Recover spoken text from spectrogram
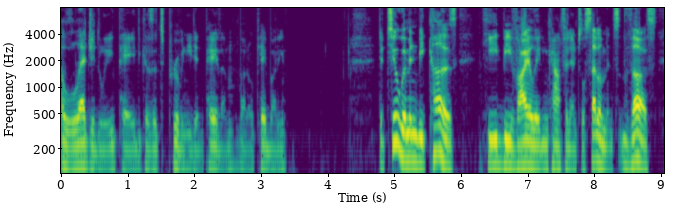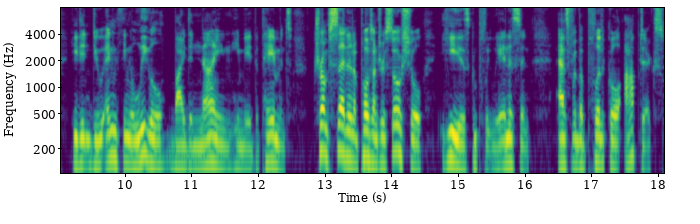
allegedly paid because it's proven he didn't pay them. But okay, buddy. To two women because he'd be violating confidential settlements. Thus, he didn't do anything illegal by denying he made the payments. Trump said in a post on Truth Social he is completely innocent. As for the political optics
